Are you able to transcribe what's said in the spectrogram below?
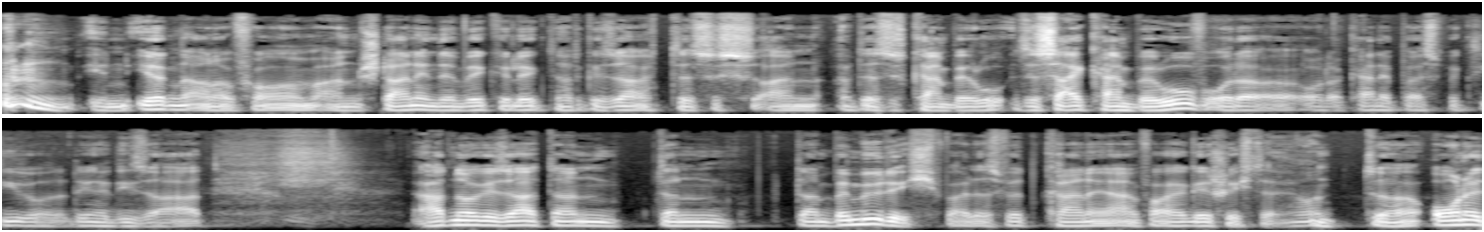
in irgendeiner Form einen Stein in den Weg gelegt und hat gesagt, das ist ein, das ist kein Beruf, das sei kein Beruf oder, oder keine Perspektive oder Dinge dieser Art. Er hat nur gesagt, dann, dann, dann bemühe dich, weil das wird keine einfache Geschichte. Und äh, ohne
